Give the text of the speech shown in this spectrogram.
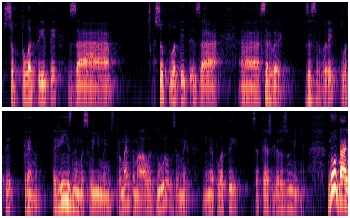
щоб платити за щоб платити за е, сервери. За сервери платив Кремль різними своїми інструментами, але Дуров за них не платив. Це теж для розуміння. Ну, далі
